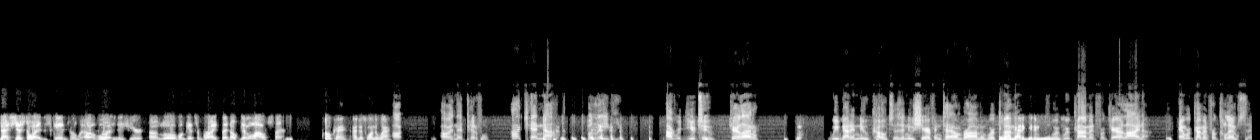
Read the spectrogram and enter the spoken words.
That's just the way the schedule uh, was this year. Uh, Louisville gets a break; they don't get a loss there. Okay, I just wonder why. Oh, isn't that pitiful? I cannot believe you. I read you two, Carolina. We've got a new coach. There's a new sheriff in town, Brohm, and we're You coming. got to get him We're, we're coming for Carolina, and we're coming for Clemson.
